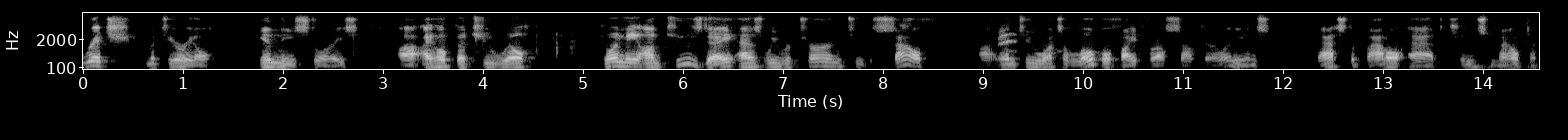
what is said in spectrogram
rich material in these stories. Uh, I hope that you will join me on Tuesday as we return to the South uh, and to what's a local fight for us South Carolinians. That's the battle at Kings Mountain.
